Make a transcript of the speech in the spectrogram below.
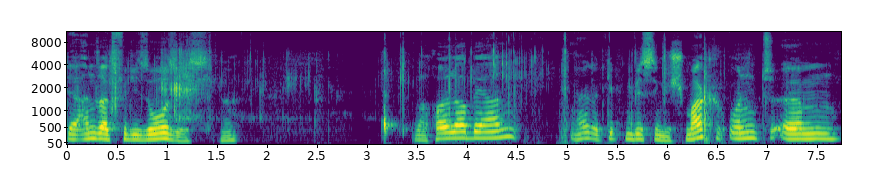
der Ansatz für die Soße ist. Ne? Wacholderbeeren, ne? das gibt ein bisschen Geschmack und ähm,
